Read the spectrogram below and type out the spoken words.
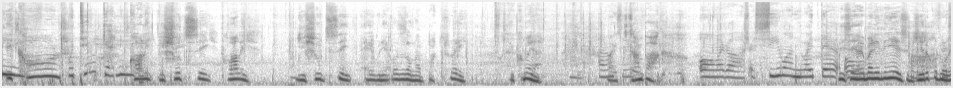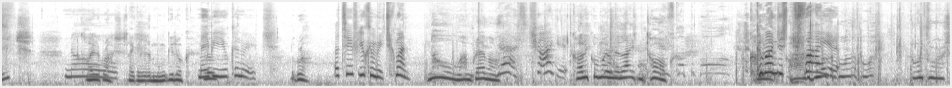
You can't. We didn't get any. Carly, you should see. Carly, you should see how many apples is on that back tree. You come here. I don't Right, see stand back. Oh my gosh, I see one right there. You see oh, how many there is? And Jayda Oh, couldn't there's- reach. no. Carly, look, right, she's like a little monkey, look. Maybe you can reach. Look, look, right. Let's see if you can reach. Come on. No, I'm grandma. Yes, try it. Carly, come on in the light and talk. Got the ball. Come on, just oh, try the ball, it. The ball, the ball. Don't throw it.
